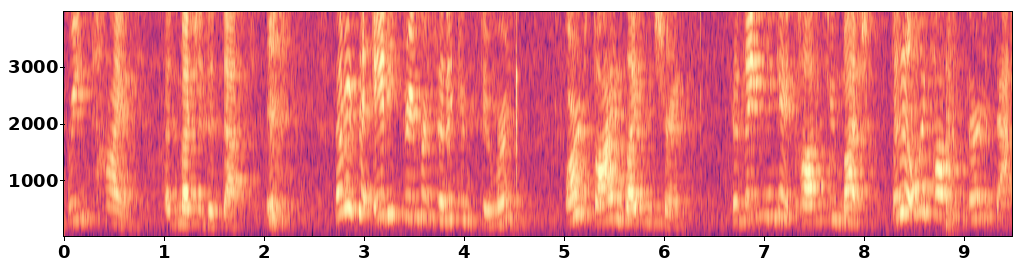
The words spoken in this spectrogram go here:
three times as much as it does. That means that 83% of consumers aren't buying life insurance because they think it costs too much, but it only costs a third of that.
